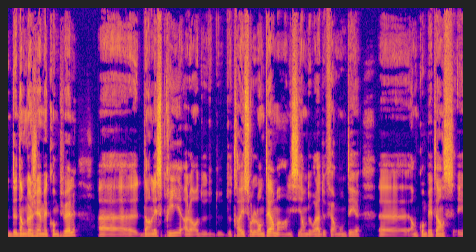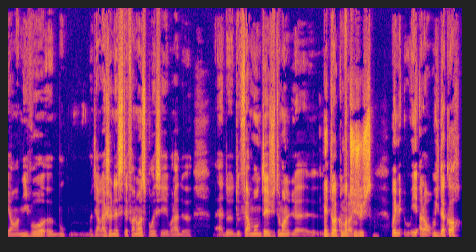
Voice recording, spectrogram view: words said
de d'engager un mec comme Puel euh, dans l'esprit alors de, de, de, travailler sur le long terme en essayant de voilà de faire monter euh, en compétences et en niveau euh, on va dire la jeunesse stéphanoise pour essayer voilà de bah, de, de faire monter justement le, mais toi comment tu juges ça? Oui mais oui alors oui d'accord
